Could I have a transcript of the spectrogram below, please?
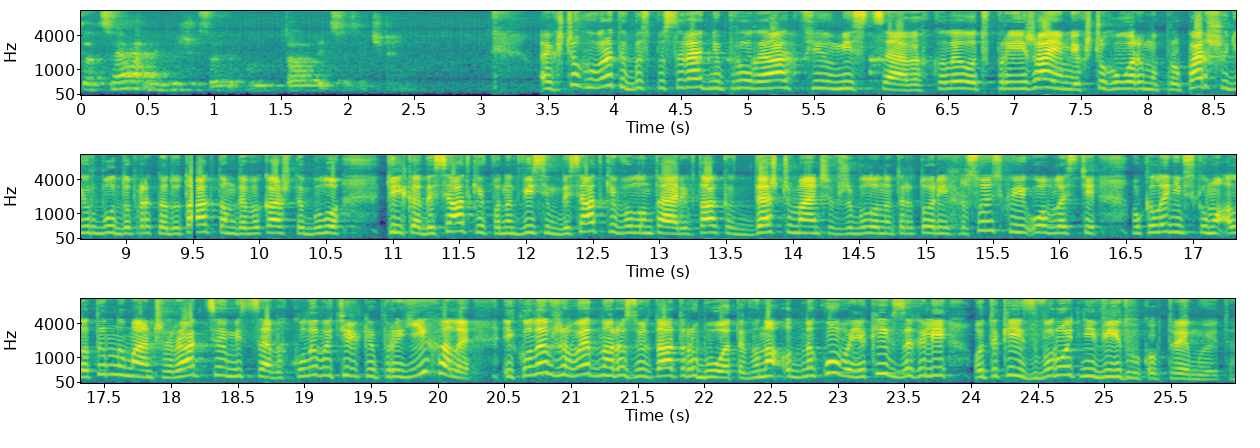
то це найбільше запам'ятовується, звичайно. А якщо говорити безпосередньо про реакцію місцевих, коли от приїжджаємо, якщо говоримо про першу юрбу, до прикладу, так там, де ви кажете, було кілька десятків, понад вісім десятків волонтерів, так дещо менше вже було на території Херсонської області, у Калинівському, але тим не менше, реакція місцевих, коли ви тільки приїхали, і коли вже видно результат роботи, вона однакова. Який взагалі отакий зворотній відгук отримуєте?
